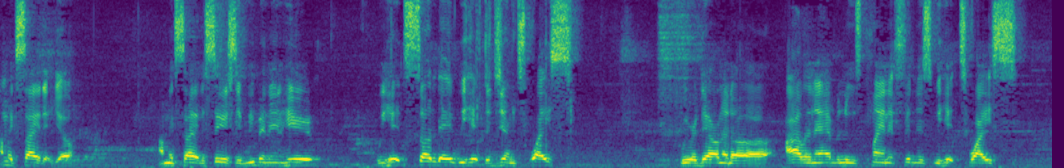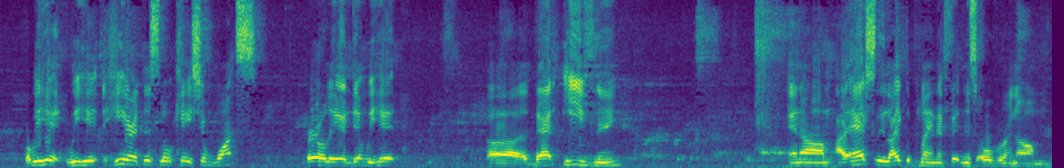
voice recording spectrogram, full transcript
I'm excited, yo. I'm excited. Seriously, we've been in here. We hit Sunday. We hit the gym twice. We were down at uh, Island Avenue's Planet Fitness. We hit twice, but we hit we hit here at this location once earlier, and then we hit uh, that evening. And um, I actually like the Planet Fitness over in um,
